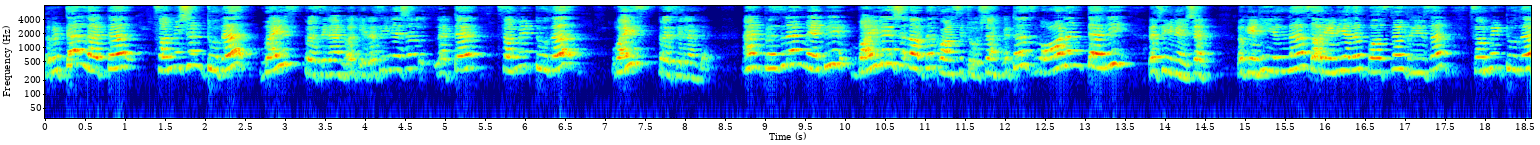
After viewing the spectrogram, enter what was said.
written letter submission to the Vice President. Okay, resignation letter submit to the Vice President. And President may be violation of the Constitution. It is voluntary resignation. Okay, any illness or any other personal reason submit to the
